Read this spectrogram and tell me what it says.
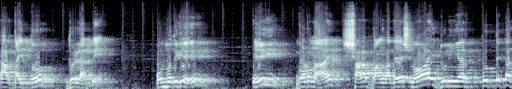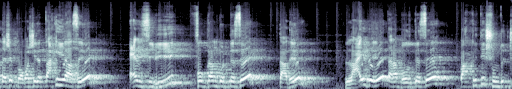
তার দায়িত্ব ধরে রাখবে। অন্যদিকে এই ঘটনায় সারা বাংলাদেশ নয়, দুনিয়ার প্রত্যেকটা দেশের প্রবাসীরা তাকিয়ে আছে। এনসিবি প্রোগ্রাম করতেছে। তাদের লাইভে তারা বলতেছে, প্রাকৃতিক সৌন্দর্য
